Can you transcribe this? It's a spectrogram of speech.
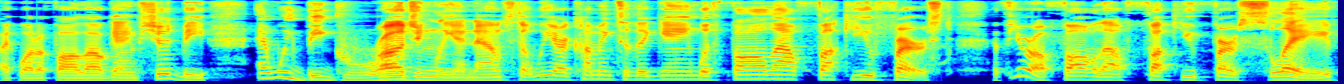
like what a Fallout game should be, and we begrudgingly announced that we are coming to the game with Fallout Fuck You First. If you're a Fallout Fuck You First slave,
